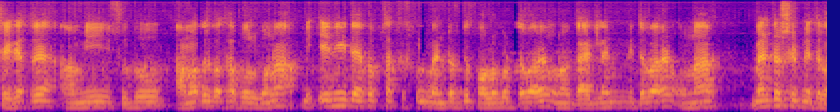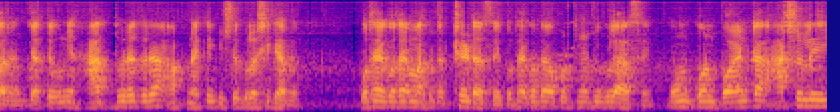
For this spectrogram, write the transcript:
সেক্ষেত্রে আমি শুধু আমাদের কথা বলব না, আপনি এনি টাইপ অফ সাকসেসফুল মেন্টরকে ফলো করতে পারেন, ওনার গাইডলাইন নিতে পারেন, ওনার মেন্টরশিপ নিতে পারেন, যাতে উনি হাত ধরে ধরে আপনাকে বিষয়গুলো শিখাবে। কোথায় কোথায় মার্কেটের ট্রেড আছে, কোথায় কোথায় অপরচুনিটিগুলো আছে, কোন কোন পয়েন্টটা আসলেই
